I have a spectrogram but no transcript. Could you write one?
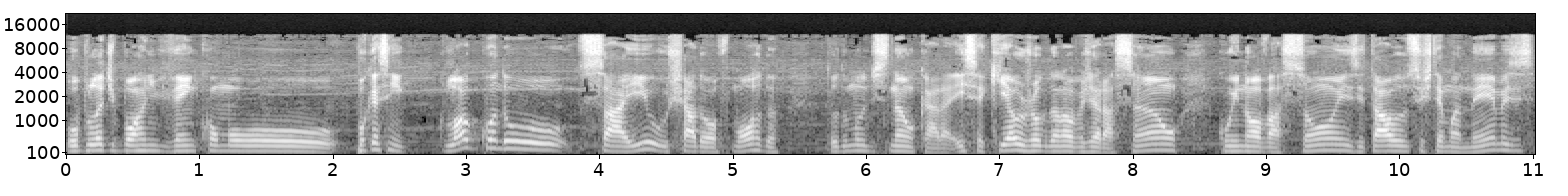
o Bloodborne vem como... Porque assim, logo quando saiu o Shadow of Mordor, todo mundo disse, não, cara, esse aqui é o jogo da nova geração, com inovações e tal, o sistema Nemesis.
